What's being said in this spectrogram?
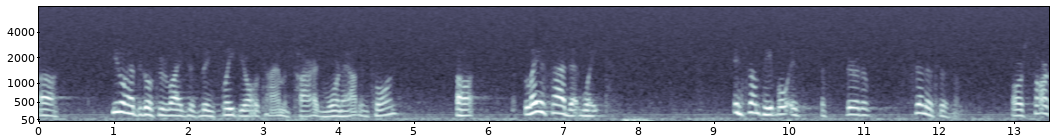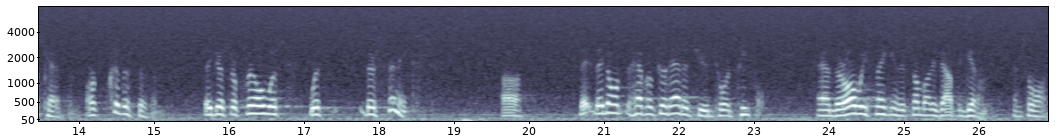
Uh, you don't have to go through life just being sleepy all the time and tired and worn out and so on. Uh, lay aside that weight. In some people, it's a spirit of cynicism or sarcasm or criticism. They just are filled with, with they're cynics. Uh, they, they don't have a good attitude toward people. And they're always thinking that somebody's out to get them and so on.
